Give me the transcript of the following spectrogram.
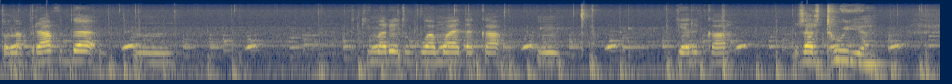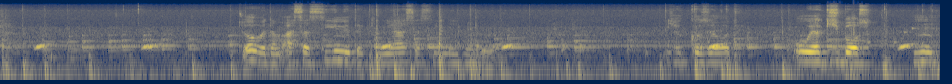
to naprawdę. Mm, taki Mario to była moja taka mm, gierka. Żartuję. Co wy tam, asasiny, takie nie asasiny w ogóle. Jak go załatwić? O, jakiś boss. Mhm.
